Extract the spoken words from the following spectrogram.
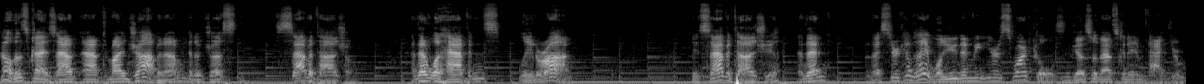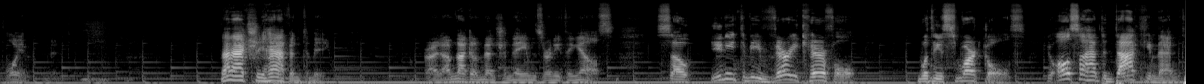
hell, this guy's out after my job and I'm going to just sabotage him. And then what happens later on? They sabotage you, and then the next year comes, hey, well, you didn't meet your SMART goals. And guess what? That's going to impact your employment. That actually happened to me. Right? I'm not going to mention names or anything else. So you need to be very careful with these SMART goals. You also have to document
